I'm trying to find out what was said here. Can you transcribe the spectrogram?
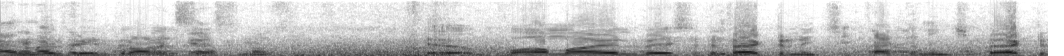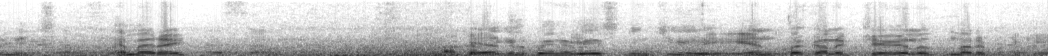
యానిమల్ ఫీడ్ ప్రోడక్ట్స్ చేస్తున్నారు sir palm oil waste factory నుంచి. ఫ్యాక్టరీ నుంచి. ఫ్యాక్టరీ నుంచి. ఎంఐ రైట్ మిగిలిపోయిన వేస్ట్ నుంచి ఎంత కలెక్ట్ చేయగలుగుతున్నారు ఇప్పటికి?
